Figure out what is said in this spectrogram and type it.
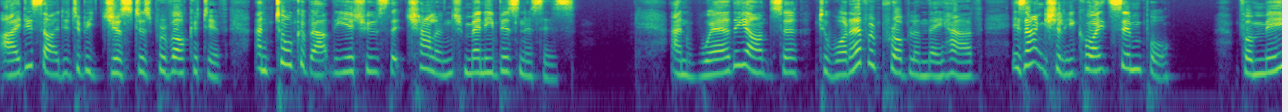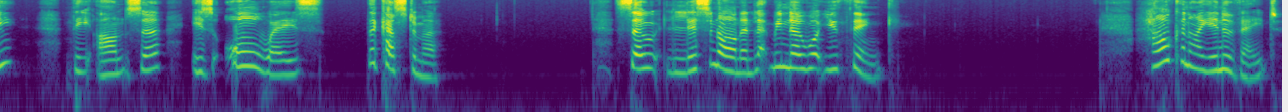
I decided to be just as provocative and talk about the issues that challenge many businesses. And where the answer to whatever problem they have is actually quite simple. For me, the answer is always the customer. So listen on and let me know what you think. How can I innovate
